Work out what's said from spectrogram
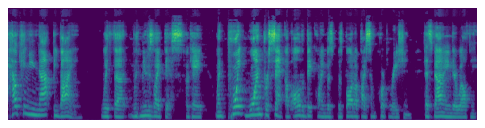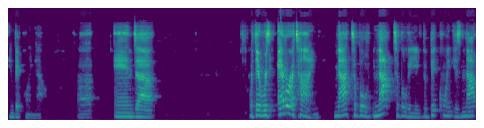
how can you not be buying with uh, with news like this? Okay, when 0.1 percent of all the Bitcoin was was bought up by some corporation that's valuing their wealth in, in Bitcoin now, uh, and uh, if there was ever a time not to be, not to believe the Bitcoin is not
